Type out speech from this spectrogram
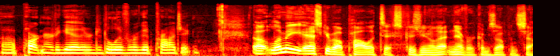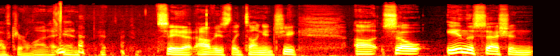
uh, partner together to deliver a good project. Uh, let me ask you about politics, because you know that never comes up in South Carolina, and say that obviously tongue in cheek. Uh, so, in the session,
